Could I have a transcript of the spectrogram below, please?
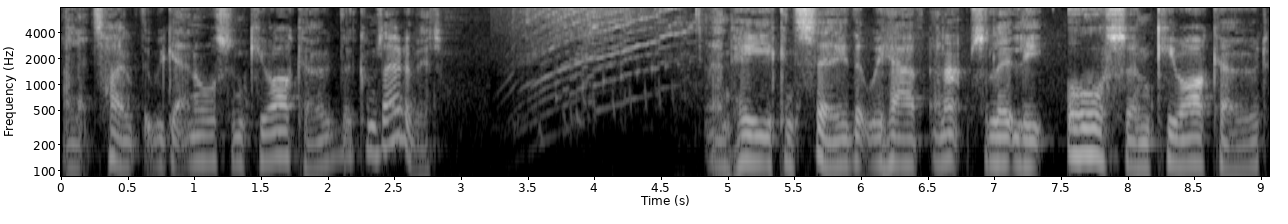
And let's hope that we get an awesome QR code that comes out of it and here you can see that we have an absolutely awesome QR code.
